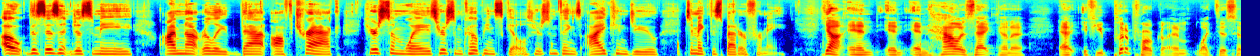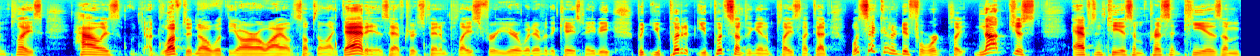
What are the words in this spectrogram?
oh, this isn't just me. I'm not really that off track. Here's some ways, here's some coping skills, here's some things I can do to make this better for me. Yeah, and and and how is that gonna? uh, If you put a program like this in place, how is? I'd love to know what the ROI on something like that is after it's been in place for a year, whatever the case may be. But you put it, you put something in place like that. What's that going to do for workplace? Not just absenteeism, presenteeism,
